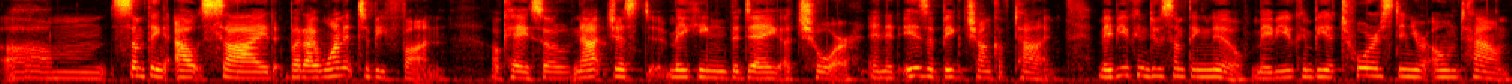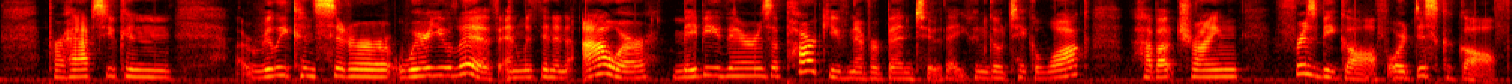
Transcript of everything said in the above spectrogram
um, something outside, but I want it to be fun. Okay, so not just making the day a chore, and it is a big chunk of time. Maybe you can do something new. Maybe you can be a tourist in your own town. Perhaps you can really consider where you live. And within an hour, maybe there's a park you've never been to that you can go take a walk. How about trying frisbee golf or disc golf?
